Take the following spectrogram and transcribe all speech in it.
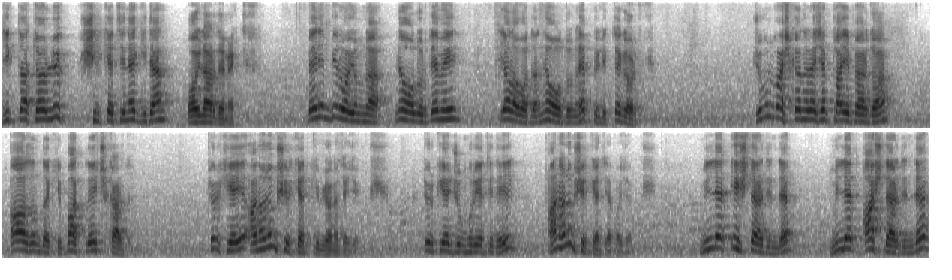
diktatörlük şirketine giden oylar demektir. Benim bir oyumla ne olur demeyin, Yalova'da ne olduğunu hep birlikte gördük. Cumhurbaşkanı Recep Tayyip Erdoğan ağzındaki baklayı çıkardı. Türkiye'yi anonim şirket gibi yönetecekmiş. Türkiye Cumhuriyeti değil, anonim şirket yapacakmış. Millet iş derdinde, millet aş derdinde,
